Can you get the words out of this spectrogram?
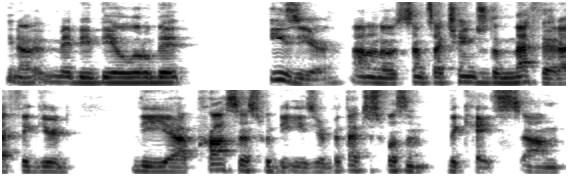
you know, it maybe be a little bit easier. I don't know. Since I changed the method, I figured the uh, process would be easier, but that just wasn't the case. Um,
